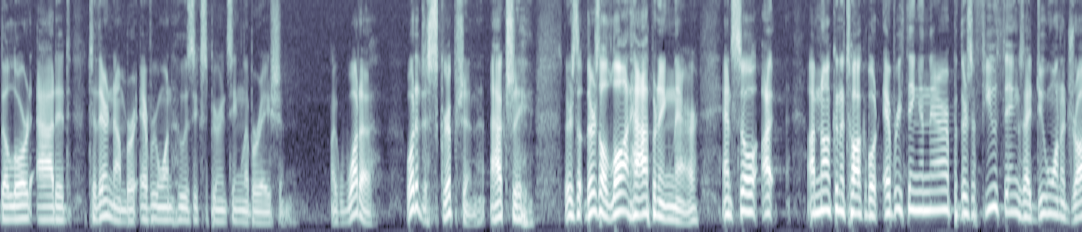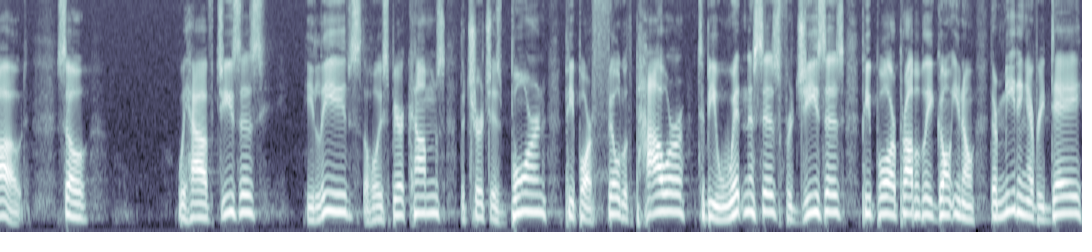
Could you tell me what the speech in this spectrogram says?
the Lord added to their number everyone who is experiencing liberation. Like what a what a description. Actually, there's a, there's a lot happening there. And so I I'm not going to talk about everything in there, but there's a few things I do want to draw out. So we have Jesus, he leaves, the Holy Spirit comes, the church is born, people are filled with power to be witnesses for Jesus. People are probably going, you know, they're meeting every day,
